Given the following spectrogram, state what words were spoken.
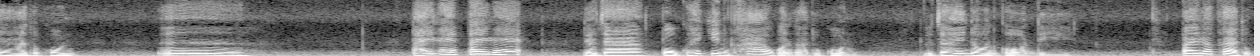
ไงคะ ทุกคนเออไปแล้วไปแล้วเดี๋ยวจะปลุกให้กินข้าวก่อนค่ะ ทุกคน หรือจะให้นอนก่อนดี ไปแล้วค่ะทุก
